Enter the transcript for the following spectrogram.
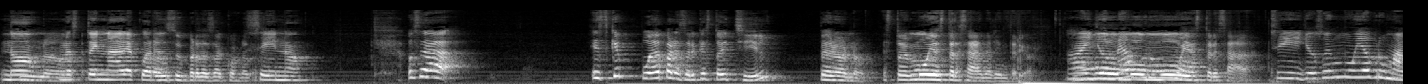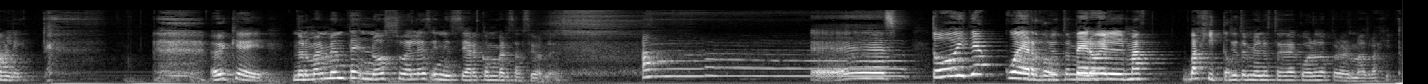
No, no, estoy nada de acuerdo. En súper desacuerdo. Sí, no. O sea, es que puede parecer que estoy chill, pero no. Estoy muy estresada en el interior. Ay, muy, yo me abrumo. muy estresada. Sí, yo soy muy abrumable. Ok. Normalmente no sueles iniciar conversaciones. Ah. Estoy de acuerdo, pero el más bajito. Yo también estoy de acuerdo, pero el más bajito.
